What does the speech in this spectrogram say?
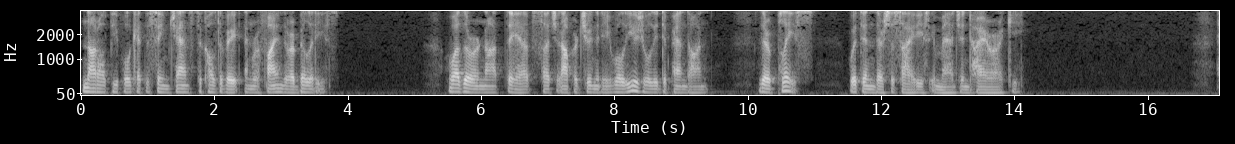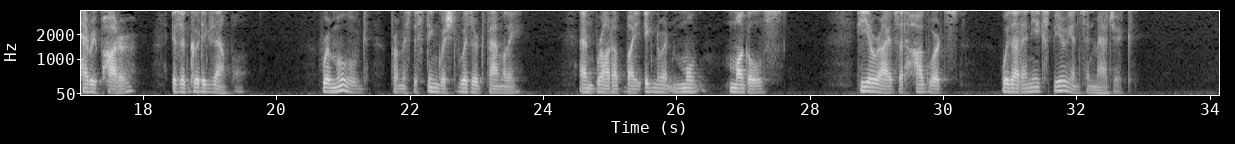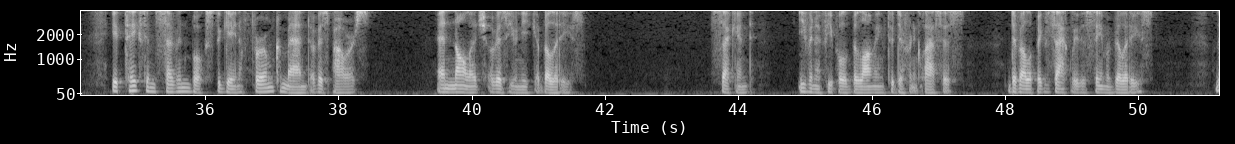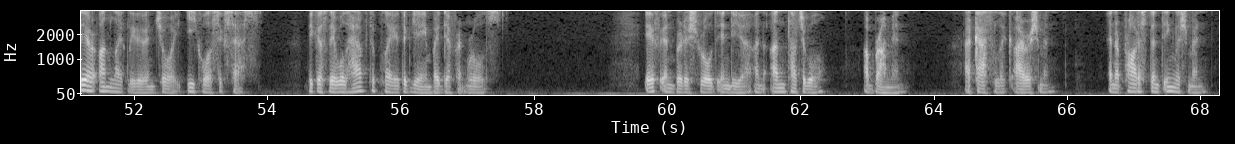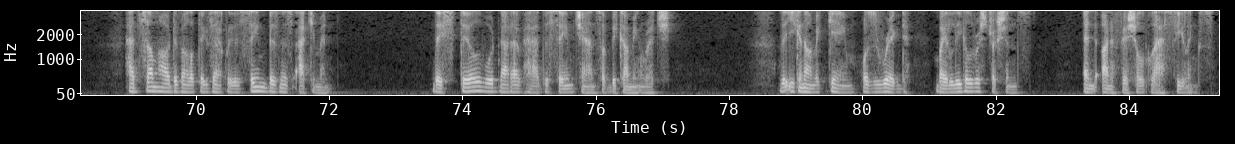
Not all people get the same chance to cultivate and refine their abilities. Whether or not they have such an opportunity will usually depend on their place within their society's imagined hierarchy. Harry Potter is a good example. Removed from his distinguished wizard family and brought up by ignorant muggles he arrives at Hogwarts without any experience in magic. It takes him seven books to gain a firm command of his powers and knowledge of his unique abilities. Second, even if people belonging to different classes develop exactly the same abilities, they are unlikely to enjoy equal success because they will have to play the game by different rules. If in British ruled India an untouchable, a Brahmin, a Catholic Irishman, and a Protestant Englishman had somehow developed exactly the same business acumen, they still would not have had the same chance of becoming rich. The economic game was rigged by legal restrictions and unofficial glass ceilings.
